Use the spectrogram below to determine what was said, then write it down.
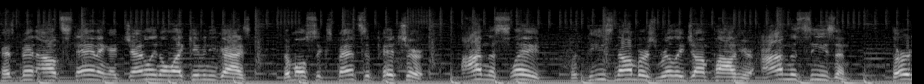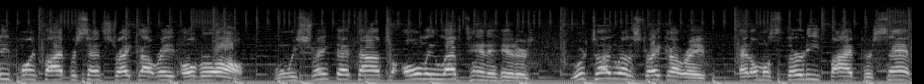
has been outstanding. I generally don't like giving you guys the most expensive pitcher on the slate, but these numbers really jump out here. On the season, 30.5% strikeout rate overall. When we shrink that down to only left handed hitters, we're talking about a strikeout rate at almost 35%.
